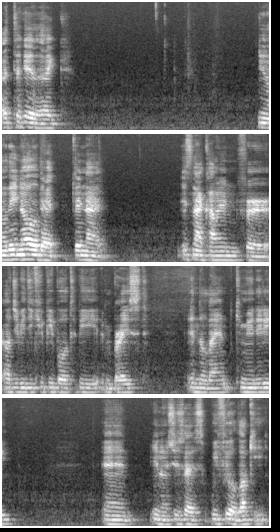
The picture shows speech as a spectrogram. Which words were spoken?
I took it like, you know, they know that they're not it's not common for LGBTQ people to be embraced in the land community. And, you know, she says, we feel lucky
